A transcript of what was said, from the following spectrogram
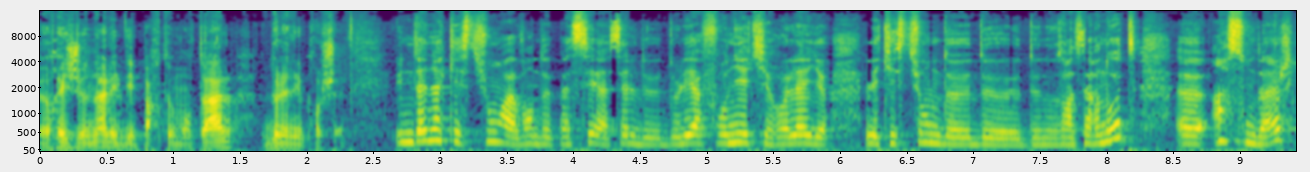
euh, régionales et départementales de l'année prochaine. Une dernière question avant de passer à celle de, Léa Fournier qui relaye les questions de, nos internautes. Euh, un sondage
